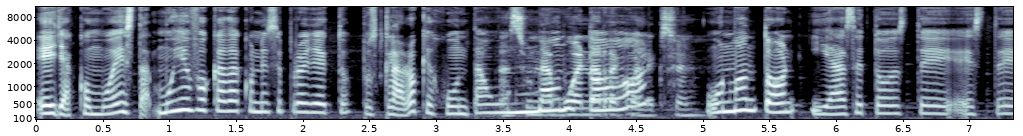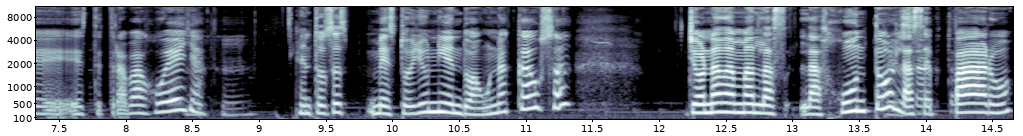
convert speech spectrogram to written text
ella, como está muy enfocada con ese proyecto, pues claro que junta un Hace una montón, buena recolección. un montón y hace todo este, este, este trabajo ella. Entonces me estoy uniendo a una causa, yo nada más las, las junto, las separo.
